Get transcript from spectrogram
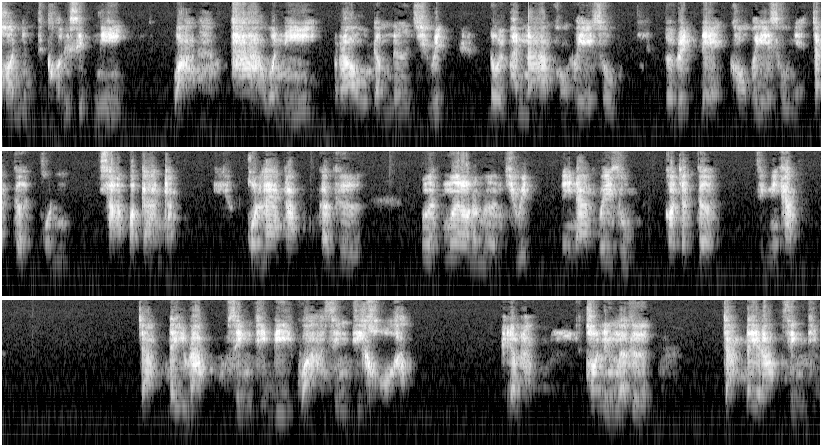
ข้อหนึ่งถึงข้อที่สิบนี้ ว่าถ้าวันนี้เราดำเนินชีวิตโดยพระนามของพระเยซู โดยฤทธิ์เดชของพระเยซูเนี่ยจะเกิดผลสามประการครับ ผลแรกครับก็คือเมื่อเมื่อเราดำเนินชีวิตในนามพระเยซูก็จะเกิดสิ่งนี้ครับ จะได้รับ สิ่งที่ดีกว่าสิ่งที่ขอครับพี่น้องครับ ข้อหนึ่งก็คือ จะได้รับสิ่งที่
